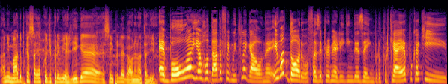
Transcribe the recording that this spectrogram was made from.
animado porque essa época de Premier League é, é sempre legal, né, Nathalie? É boa e a rodada foi muito legal, né? Eu adoro fazer Premier League em dezembro, porque é a época que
